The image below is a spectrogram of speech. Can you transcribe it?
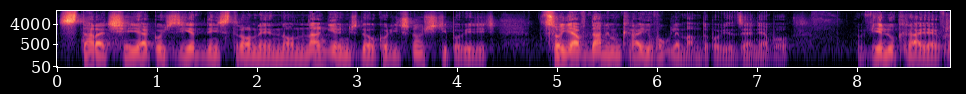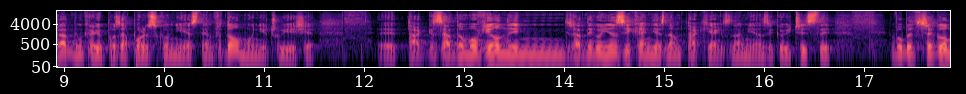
starać się jakoś z jednej strony no, nagiąć do okoliczności, powiedzieć, co ja w danym kraju w ogóle mam do powiedzenia, bo w wielu krajach, w żadnym kraju poza Polską nie jestem w domu, nie czuję się e, tak zadomowiony, żadnego języka nie znam tak, jak znam język ojczysty wobec czego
